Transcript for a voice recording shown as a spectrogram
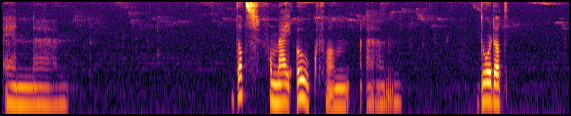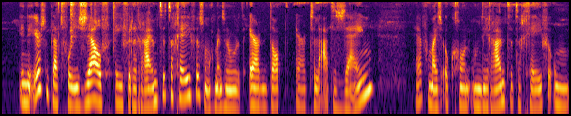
En uh, dat is voor mij ook van... Um, door in de eerste plaats voor jezelf even de ruimte te geven. Sommige mensen noemen het er, dat er te laten zijn. voor mij is het ook gewoon om die ruimte te geven. Om,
